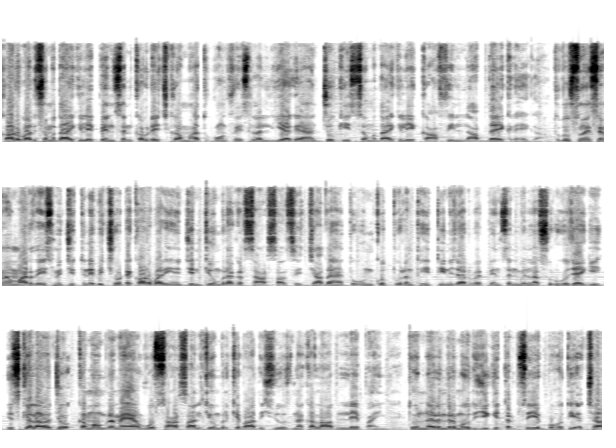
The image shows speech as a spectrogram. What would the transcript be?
कारोबारी समुदाय के लिए पेंशन कवरेज का महत्वपूर्ण फैसला लिया गया जो की समुदाय के लिए काफ़ी लाभदायक रहेगा। तो दोस्तों, ऐसे में हमारे देश में जितने भी छोटे कारोबारी है, जिनकी उम्र अगर साठ साल ऐसी ज़्यादा है तो उनको तुरंत ही तीन हज़ार पेंशन मिलना शुरू हो जाएगी। इसके अलावा जो कम उम्र में है, वो साठ साल की उम्र के बाद इस योजना का लाभ ले पाएँगे। तो नरेंद्र मोदी जी की तरफ़ से ये बहुत ही अच्छा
